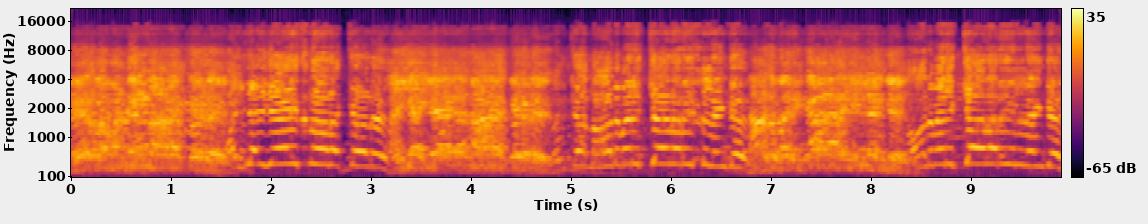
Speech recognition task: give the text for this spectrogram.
കേരള മണ്ണിൻ നാണക്കേട്. അയ്യയ്യേ ഇത് നാണക്കേട്. ഭരിക്കാൻ നാട് ഭരിക്കാൻ അറിയില്ലെങ്കിൽ. നാട് ഭരിക്കാൻ അറിയില്ലെങ്കിൽ.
